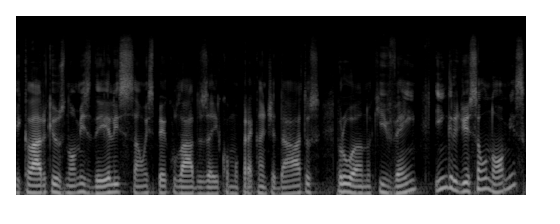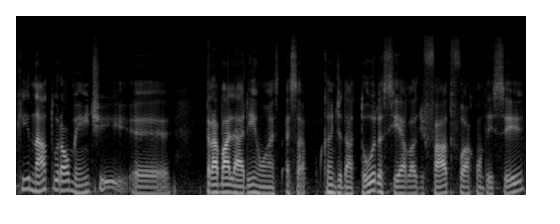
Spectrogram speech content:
E claro que os nomes deles são especulados aí como pré-candidatos para o ano que vem. Ingrid são nomes que naturalmente é, trabalhariam essa candidatura, se ela de fato for acontecer,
